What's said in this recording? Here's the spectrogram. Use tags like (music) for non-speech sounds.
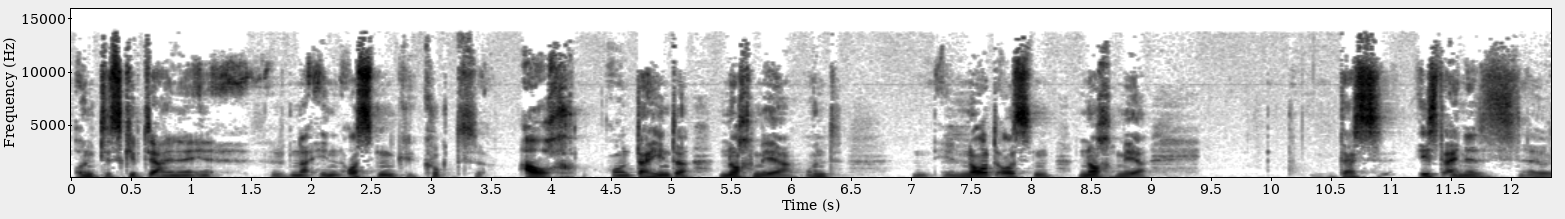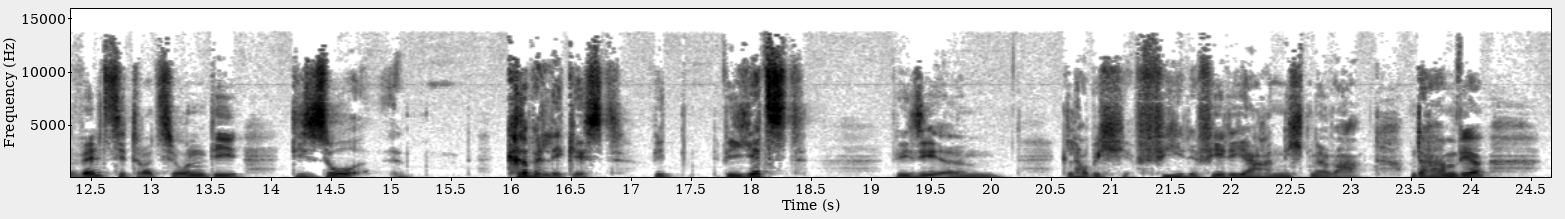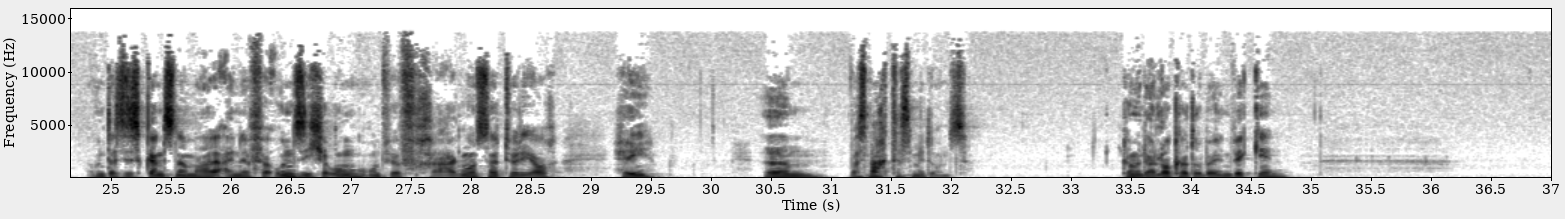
Und es gibt eine, in Osten geguckt auch und dahinter noch mehr und im Nordosten noch mehr. Das ist eine Weltsituation, die, die so kribbelig ist, wie, wie jetzt, wie sie ähm, glaube ich, viele, viele Jahre nicht mehr war. Und da haben wir, und das ist ganz normal, eine Verunsicherung und wir fragen uns natürlich auch, hey, ähm, was macht das mit uns? Können wir da locker drüber hinweggehen?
